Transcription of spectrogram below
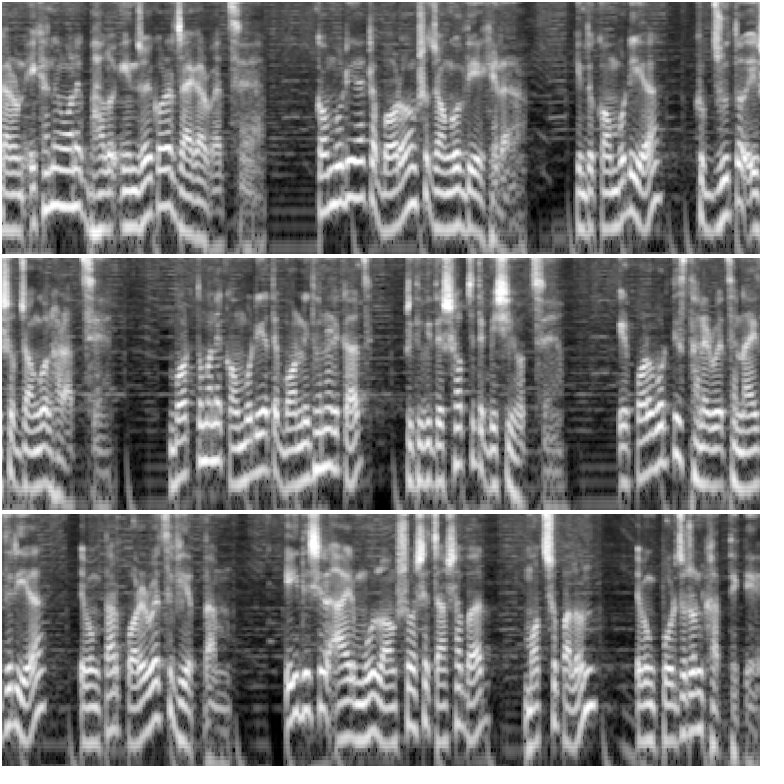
কারণ এখানেও অনেক ভালো এনজয় করার জায়গা রয়েছে। কম্বোডিয়ার একটা বড় অংশ জঙ্গল দিয়ে ঘেরা, কিন্তু কম্বোডিয়া খুব দ্রুত এইসব জঙ্গল হারাচ্ছে। বর্তমানে কম্বোডিয়াতে বন নিধনের কাজ পৃথিবীতে সবচেয়ে বেশি হচ্ছে। এর পরবর্তী স্থানে রয়েছে নাইজেরিয়া এবং তার পরে রয়েছে ভিয়েতনাম। এই দেশের আয়ের মূল অংশ আসে চাষাবাদ, মৎস্য পালন এবং পর্যটন খাত থেকে।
